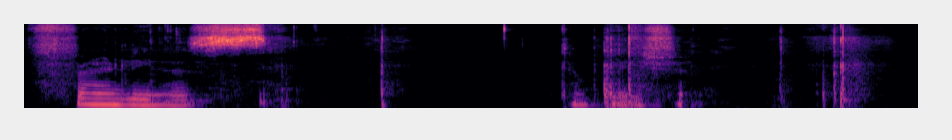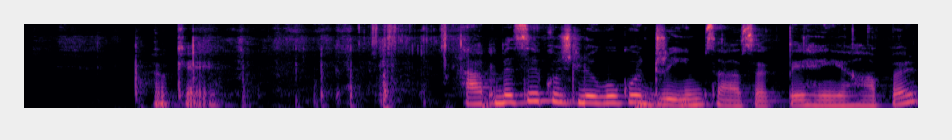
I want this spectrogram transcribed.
friendliness आप में से कुछ लोगों को ड्रीम्स आ सकते हैं यहाँ पर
